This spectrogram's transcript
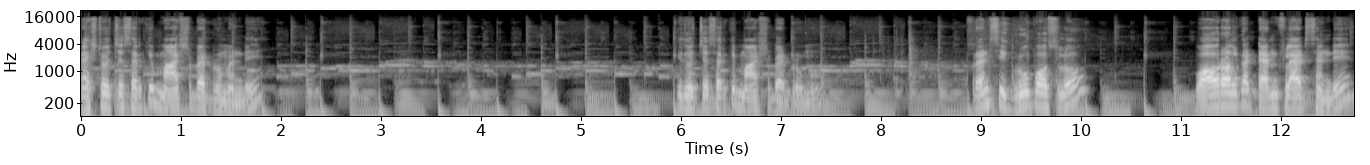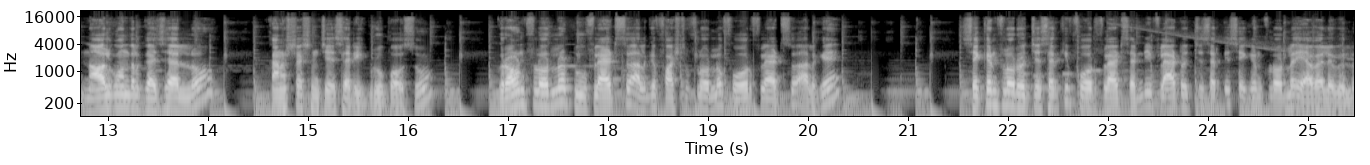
నెక్స్ట్ వచ్చేసరికి మాస్టర్ బెడ్రూమ్ అండి. ఇది వచ్చేసరికి మాస్టర్ బెడ్రూము. ఫ్రెండ్స్ ఈ గ్రూప్ హౌస్లో ఓవరాల్గా టెన్ ఫ్లాట్స్ అండి. నాలుగు వందల గజాల్లో కన్స్ట్రక్షన్ చేశారు ఈ గ్రూప్ హౌస్. గ్రౌండ్ ఫ్లోర్లో టూ ఫ్లాట్స్ అలాగే ఫస్ట్ ఫ్లోర్లో ఫోర్ ఫ్లాట్స్ అలాగే సెకండ్ ఫ్లోర్ వచ్చేసరికి ఫోర్ ఫ్లాట్స్ అండి. ఫ్లాట్ వచ్చేసరికి సెకండ్ ఫ్లోర్లో అవైలబుల్.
